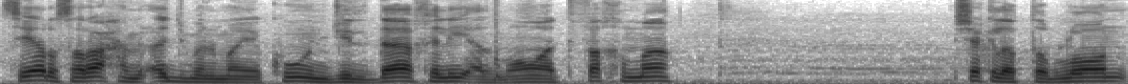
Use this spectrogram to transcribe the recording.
سيارة صراحة من أجمل ما يكون جلد داخلي. المواد فخمة. شكل الطبلون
